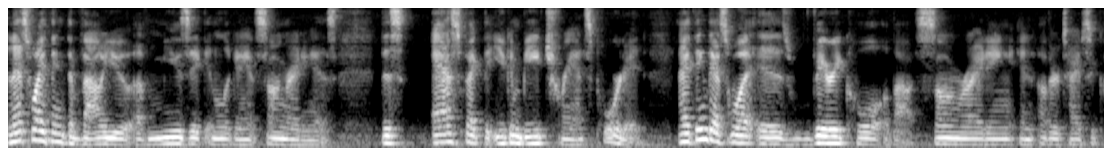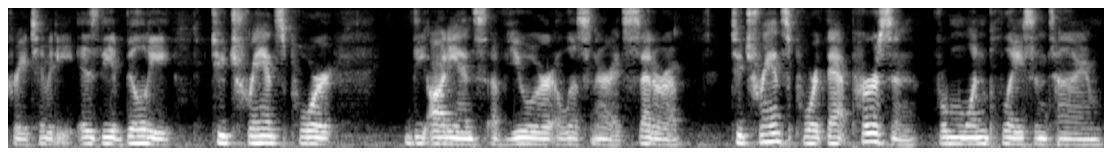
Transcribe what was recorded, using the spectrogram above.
and that's why I think the value of music and looking at songwriting is this aspect that you can be transported. And I think that's what is very cool about songwriting and other types of creativity is the ability to transport the audience, a viewer, a listener, etc., to transport that person from one place in time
